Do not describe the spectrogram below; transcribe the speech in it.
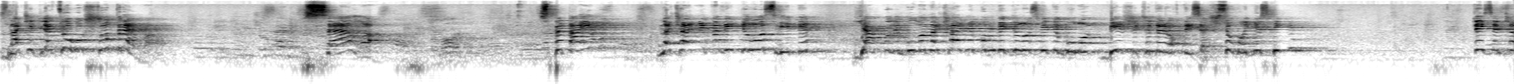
Значить, для цього що треба? Села. Спитаємо начальника відділу освіти. Я коли була начальником відділу освіти, було більше 4 тисяч. Сьогодні скільки? Тисяча.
